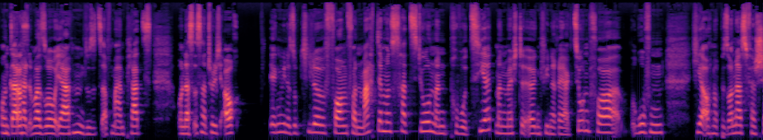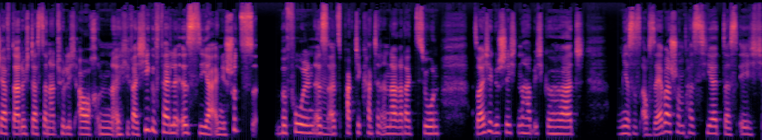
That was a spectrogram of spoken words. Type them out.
und dann Krass. halt immer so, ja, hm, du sitzt auf meinem Platz. Und das ist natürlich auch irgendwie eine subtile Form von Machtdemonstration. Man provoziert, man möchte irgendwie eine Reaktion vorrufen. Hier auch noch besonders verschärft dadurch, dass da natürlich auch ein Hierarchiegefälle ist, sie ja eigentlich schutzbefohlen ist mhm. als Praktikantin in der Redaktion. Solche Geschichten habe ich gehört. Mir ist es auch selber schon passiert, dass ich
